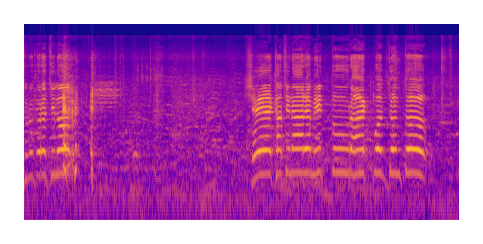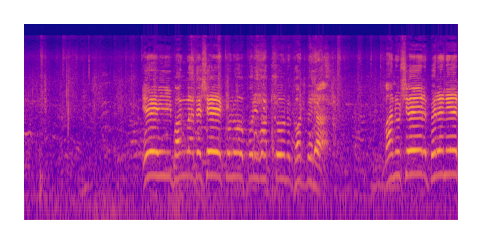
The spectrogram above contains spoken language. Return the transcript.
শুরু করেছিল শেখ হাসিনার মৃত্যুর আগ পর্যন্ত এই বাংলাদেশে কোনো পরিবর্তন ঘটবে না। মানুষের ব্রেনের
